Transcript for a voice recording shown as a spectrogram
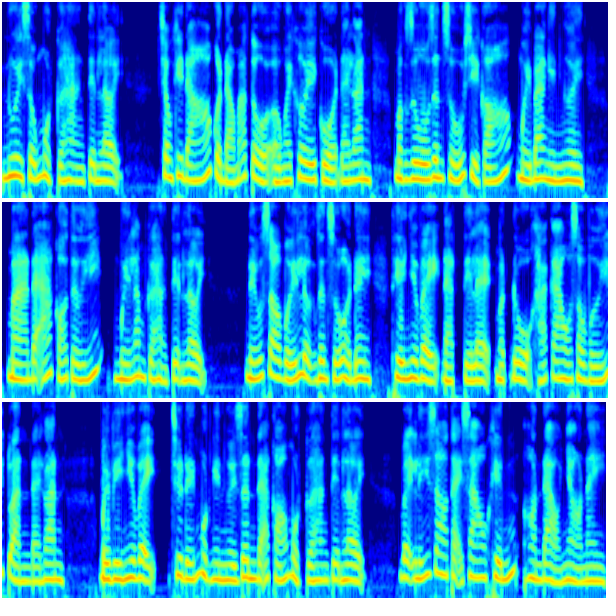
nuôi sống một cửa hàng tiện lợi – trong khi đó, quần đảo Mã Tổ ở ngoài khơi của Đài Loan, mặc dù dân số chỉ có 13.000 người, mà đã có tới 15 cửa hàng tiện lợi. Nếu so với lượng dân số ở đây thì như vậy đạt tỷ lệ mật độ khá cao so với toàn Đài Loan. Bởi vì như vậy, chưa đến 1.000 người dân đã có một cửa hàng tiện lợi. Vậy lý do tại sao khiến hòn đảo nhỏ này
